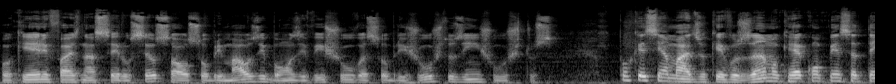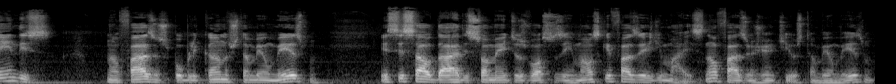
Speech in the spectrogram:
Porque ele faz nascer o seu sol sobre maus e bons e vi chuva sobre justos e injustos. Porque se amardes o que vos amo, que recompensa tendes? Não fazem os publicanos também o mesmo? E se saudardes somente os vossos irmãos, que fazer demais? Não fazem os gentios também o mesmo?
